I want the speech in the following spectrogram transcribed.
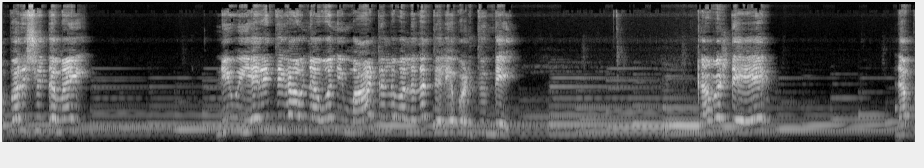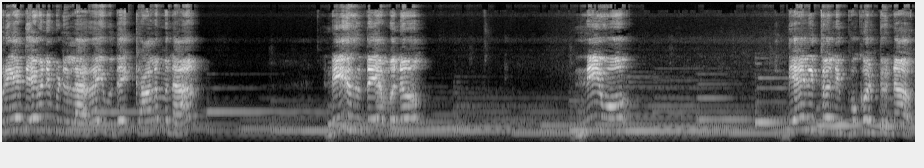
అపరిశుద్ధమై నీవు ఏ రీతిగా ఉన్నావో నీ మాటల వలన తెలియబడుతుంది. కాబట్టి నా ప్రియ దేవుని బిడ్డలారా ఈ ఉదయ కాలమున నీ హృదయమును నీవు దేనితో నింపుకుంటున్నావు?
